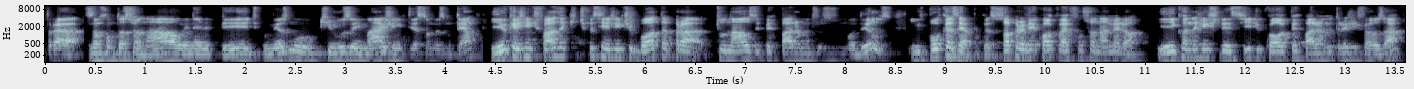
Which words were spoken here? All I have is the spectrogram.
para visão computacional, NLP, tipo, mesmo que usa imagem e texto ao mesmo tempo. E aí o que a gente faz é que, tipo assim, a gente bota para tunar os hiperparâmetros dos modelos em poucas épocas, só para ver qual que vai funcionar melhor. E aí quando a gente decide qual hiperparâmetro a gente vai usar,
